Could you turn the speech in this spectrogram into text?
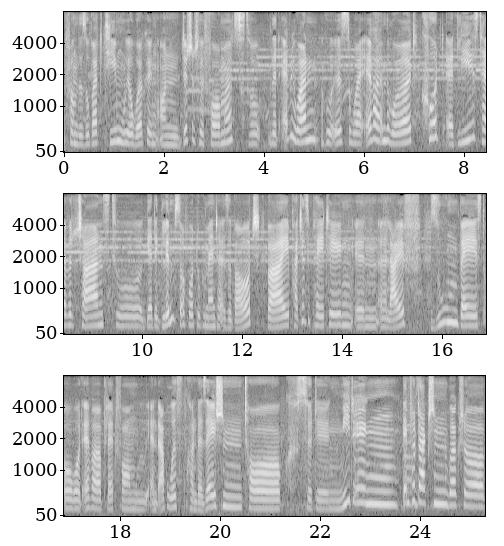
from the Sobat team we are working on digital formats so that everyone who is wherever in the world could at least have a chance to get a glimpse of what Documenta is about by participating in a live Zoom based or whatever platform we end up with. Conversation, talk, sitting, meeting, introduction, workshop.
